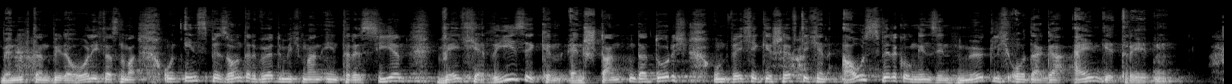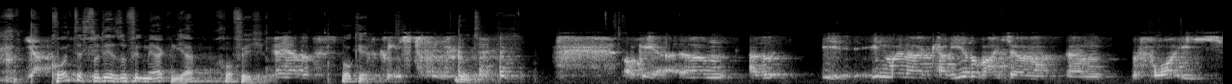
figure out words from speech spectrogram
Wenn nicht, dann wiederhole ich das nochmal. Und insbesondere würde mich mal interessieren, welche Risiken entstanden dadurch und welche geschäftlichen Auswirkungen sind möglich oder gar eingetreten. Ja. Konntest du dir so viel merken, ja? Hoffe ich. Ja, ja, das, okay. das kriege ich. Gut. okay, ähm, also in meiner Karriere war ich ja, ähm, bevor ich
